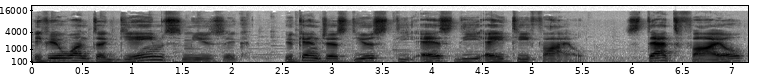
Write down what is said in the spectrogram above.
if you want the game's music, you can just use the SDAT file. SDAT file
